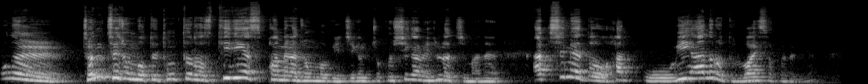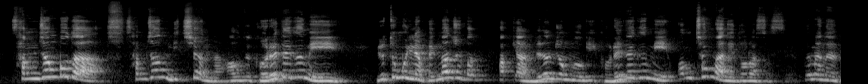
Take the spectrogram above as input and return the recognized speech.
오늘 전체 종목들 통틀어서 TDS 팜이라는 종목이 지금 조금 시간이 흘렀지만은 아침에도 한 5위 안으로 들어와 있었거든요. 3전보다 3전 미치였나? 아무튼 거래대금이 유통 물량 100만 주밖에 안 되는 종목이 거래대금이 엄청 많이 돌았었어요. 그러면은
